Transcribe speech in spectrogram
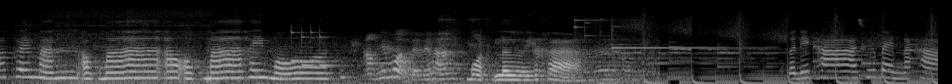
ว่าไขมันออกมา เอาออกมาให้หมด เอาให้หมดเลยไหมคะ หมดเลยค่ะ สวัสดีค่ะ ชื่อเบนนะคะ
